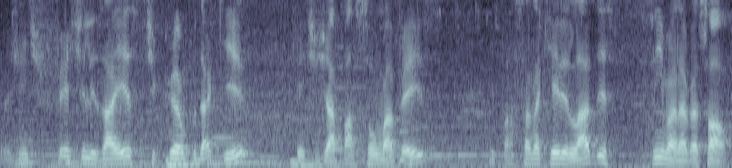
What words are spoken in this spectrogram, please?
Pra gente fertilizar este campo daqui, que a gente já passou uma vez. E passar naquele lá de cima, né, pessoal?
